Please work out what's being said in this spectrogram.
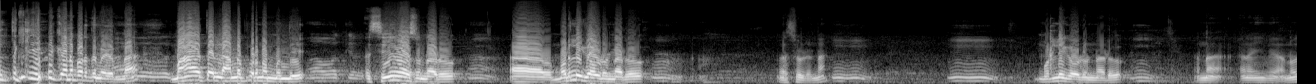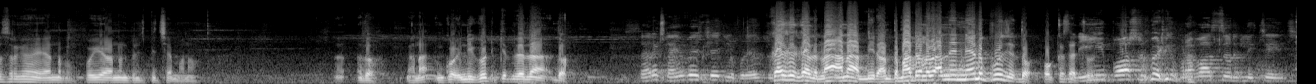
ఇంత క్లియర్ కనపడుతున్నాయి కదన్నా మహాతల్లి అన్నపూర్ణం ఉంది. శ్రీనివాస్ ఉన్నారు. మురళీ గౌడ్ ఉన్నారు. చూడన్నా. ఉమ్, ఉమ్. ఉమ్, ఉమ్. మురళీ గౌడ్ ఉన్నాడు. అన్న అన్న ఇవి అనవసరంగా ఏమన్నా పోయి అన్నని పిలిచిపించాం మనం అదో అన్న ఇంకో నీకు కింద అదో సరే టైం వేస్ట్ చేయకలు ఇప్పుడు కాదు నా అన్న మీరు అంత మాట. అన్న నేను ప్రూవ్ చేద్దాం ఒక్కసారి నీ చూడు. పోస్టర్ పెట్టి ప్రభాస్ రిలీజ్ చేయించి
